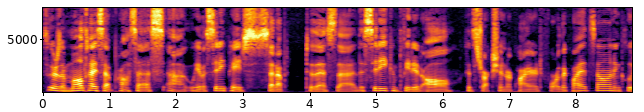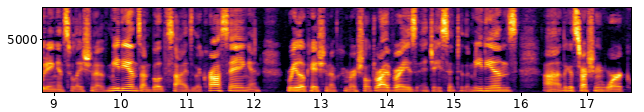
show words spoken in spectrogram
So there's a multi-step process. Uh, we have a city page set up to this. Uh, the city completed all construction required for the quiet zone, including installation of medians on both sides of the crossing and relocation of commercial driveways adjacent to the medians. Uh, the construction work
